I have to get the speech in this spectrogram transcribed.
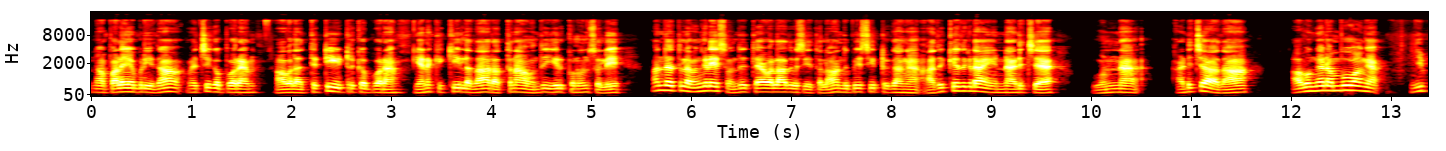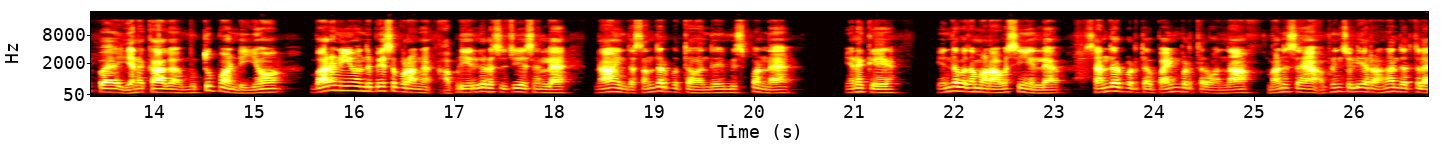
நான் பழையபடி தான் வச்சுக்க போகிறேன் அவளை திட்டிகிட்டு இருக்க போகிறேன் எனக்கு கீழே தான் ரத்னா வந்து இருக்கணும்னு சொல்லி அந்த இடத்துல வெங்கடேஷ் வந்து தேவையில்லாத விஷயத்தெல்லாம் வந்து பேசிகிட்டு இருக்காங்க. அதுக்கு எதுக்குடா என்ன அடித்த உன்னை அடித்தாதான் அவங்க நம்புவாங்க. இப்போ எனக்காக முத்துப்பாண்டியும் பரணியும் வந்து பேச போகிறாங்க அப்படி இருக்கிற சுச்சுவேஷனில் நான் இந்த சந்தர்ப்பத்தை வந்து மிஸ் பண்ணேன் எனக்கு எந்த விதமான அவசியம் இல்லை. சந்தர்ப்பத்தை பயன்படுத்துகிறவன் தான் மனுஷன் அப்படின்னு சொல்லிடுறாங்க அந்த இடத்துல.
